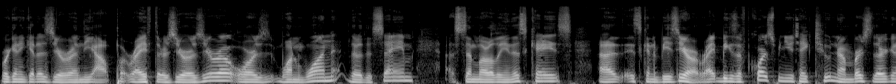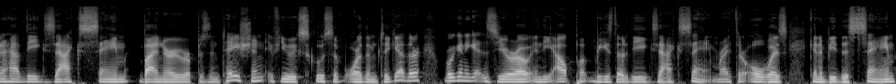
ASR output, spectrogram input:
We're going to get a 0 in the output, right? If they're 0, 0 or 1, 1, they're the same. Uh, similarly, in this case, uh, it's going to be 0, right? Because, of course, when you take two numbers, they're going to have the exact same binary representation. If you exclusive OR them together, we're going to get zero in the output because they're the exact same, right? They're always going to be the same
